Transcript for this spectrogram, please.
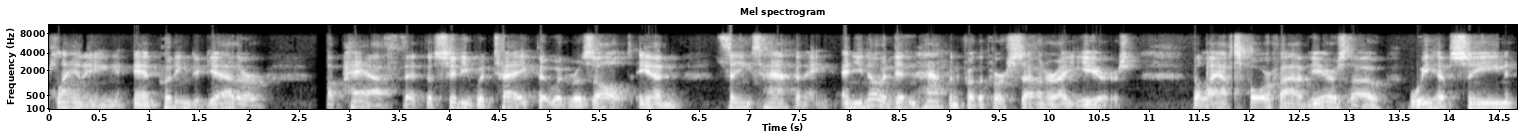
planning and putting together a path that the city would take that would result in things happening. And you know, it didn't happen for the first seven or eight years. The last four or five years, though, we have seen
